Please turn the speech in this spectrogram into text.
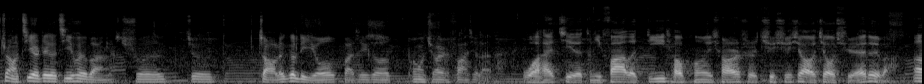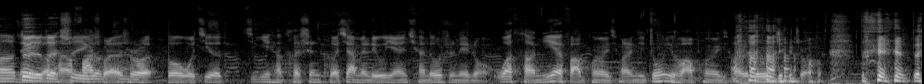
正好借着这个机会吧，说就找了一个理由把这个朋友圈也发起来了。我还记得你发的第一条朋友圈是去学校教学，对吧？呃，对对对，是一个嗯出来的时候，说我记得印象特深刻，下面留言全都是那种“我操，你也发朋友圈，你终于发朋友圈了”，都是这种。对对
